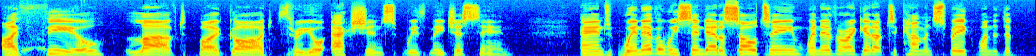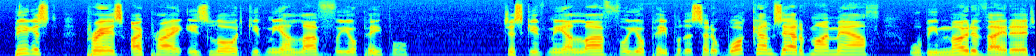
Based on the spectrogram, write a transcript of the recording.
I feel loved by God through your actions with me just then. And whenever we send out a soul team, whenever I get up to come and speak, one of the biggest prayers I pray is, Lord, give me a love for your people. Just give me a love for your people so that what comes out of my mouth will be motivated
